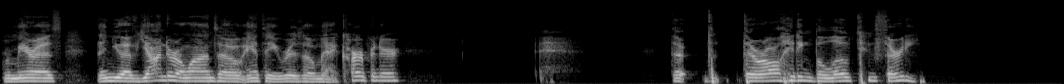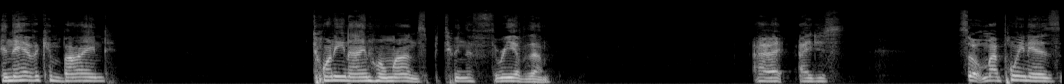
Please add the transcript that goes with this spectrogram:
Ramirez. Then you have Yonder Alonso, Anthony Rizzo, Matt Carpenter. They're, they're all hitting below 230. And they have a combined 29 home runs between the three of them. I I just so my point is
